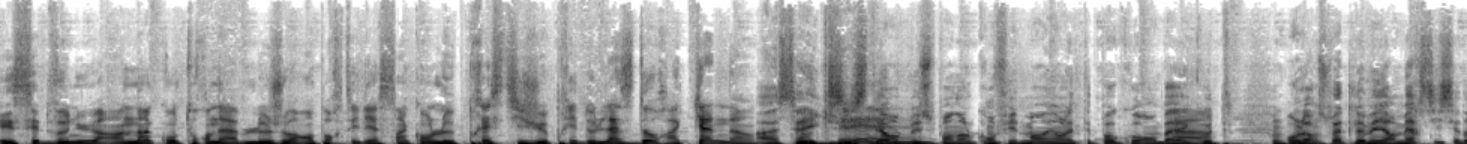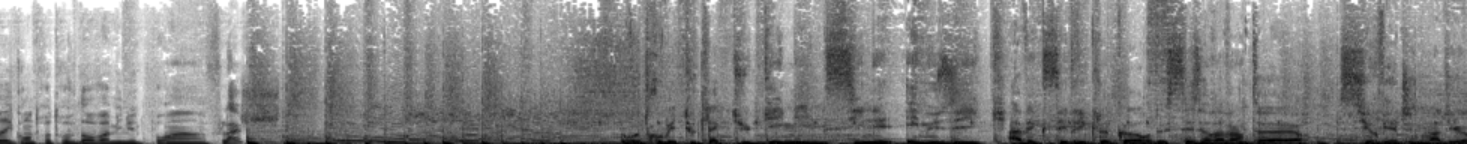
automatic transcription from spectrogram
Et c'est devenu un incontournable. Le jeu a remporté il y a 5 ans le prestigieux prix de l'Asdor à Cannes. Ah, ça existait en plus pendant le confinement et on n'était pas au courant. Bah Ah. écoute, on leur souhaite le meilleur. Merci Cédric, on te retrouve dans 20 minutes pour un flash. Retrouvez toute l'actu gaming, ciné et musique avec Cédric Lecor de 16h à 20h sur Virgin Radio.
